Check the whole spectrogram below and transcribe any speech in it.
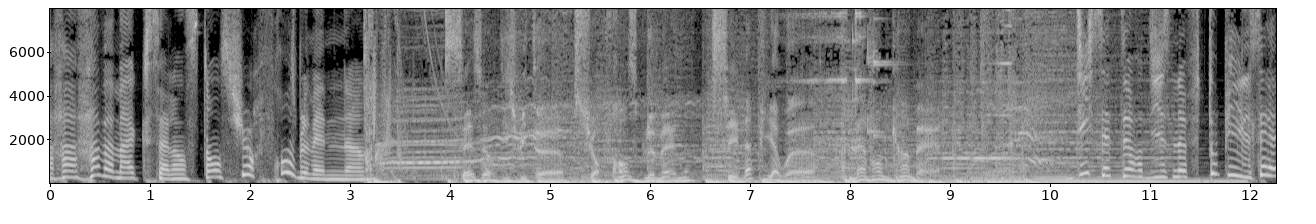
Hahaha Havamax à l'instant sur France Bleu Maine. 16h18h sur France Bleu c'est l'Happy Hour, la vente Grimbert. 17h19 tout pile, c'est la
